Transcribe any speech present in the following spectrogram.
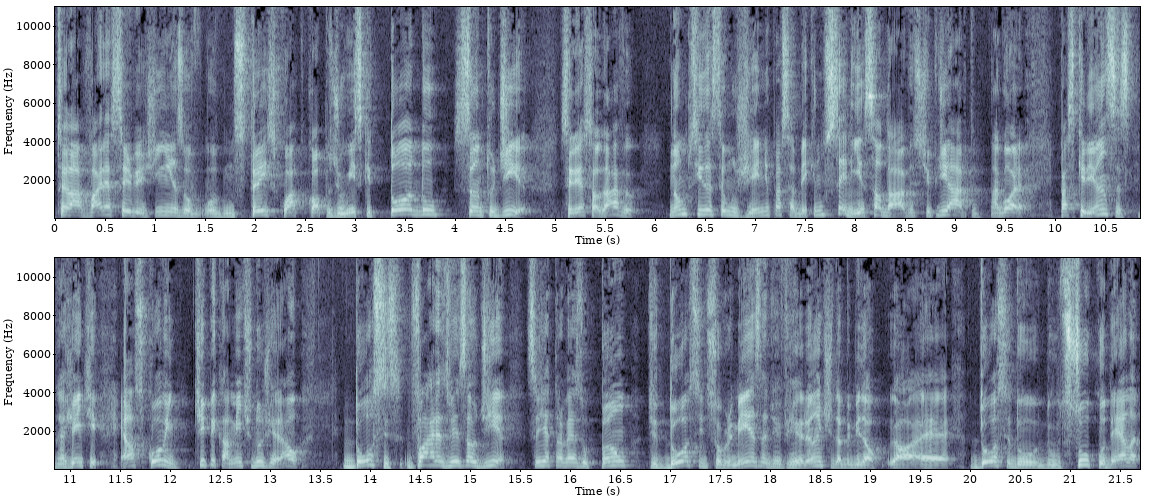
sei lá, várias cervejinhas ou, ou uns 3, 4 copos de uísque todo santo dia. Seria saudável? Não precisa ser um gênio para saber que não seria saudável esse tipo de hábito. Agora, para as crianças, a gente, elas comem tipicamente no geral doces várias vezes ao dia, seja através do pão, de doce de sobremesa, de refrigerante, da bebida é, doce, do, do, suco dela,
